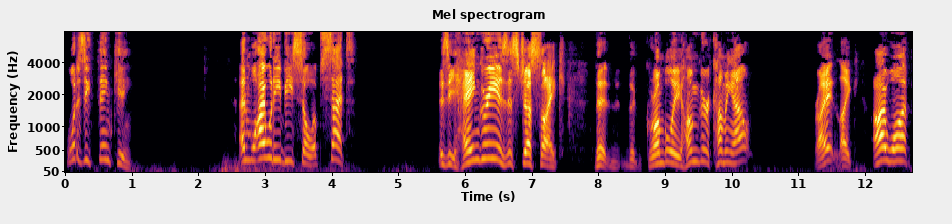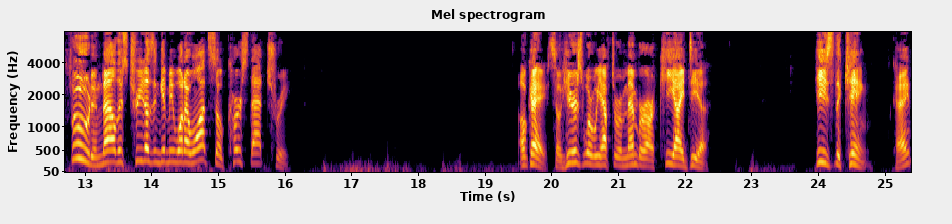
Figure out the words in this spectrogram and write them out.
What is he thinking? And why would he be so upset? Is he hangry? Is this just like the the grumbly hunger coming out? Right? Like I want food and now this tree doesn't give me what I want, so curse that tree. Okay, so here's where we have to remember our key idea. He's the king, okay?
